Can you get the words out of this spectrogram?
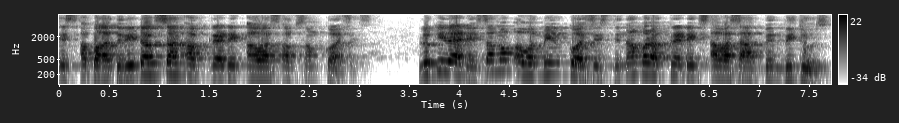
is about the reduction of credit hours of some courses. Looking at it, some of our main courses, the number of credit hours have been reduced.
